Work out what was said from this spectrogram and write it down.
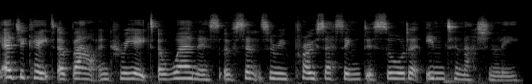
educate about and create awareness of sensory processing disorder internationally.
